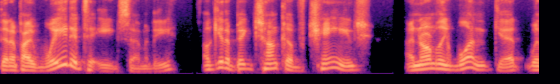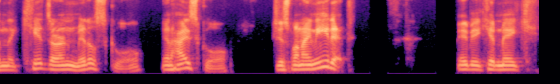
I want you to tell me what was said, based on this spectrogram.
than if I waited to age 70, I'll get a big chunk of change I normally wouldn't get when the kids are in middle school and high school, just when I need it. Maybe it can make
